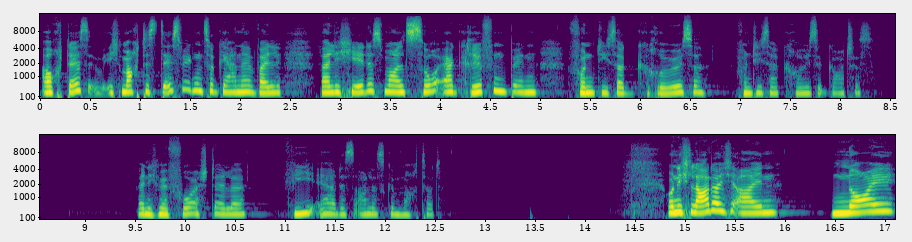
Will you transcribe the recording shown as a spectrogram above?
Auch das, ich mache das deswegen so gerne, weil, weil ich jedes Mal so ergriffen bin von dieser Größe, von dieser Größe Gottes. Wenn ich mir vorstelle, wie er das alles gemacht hat. Und ich lade euch ein, neu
